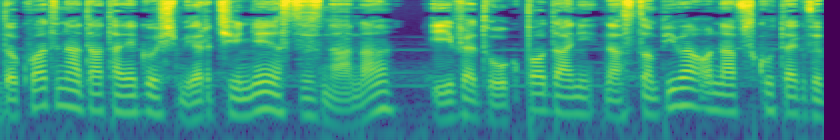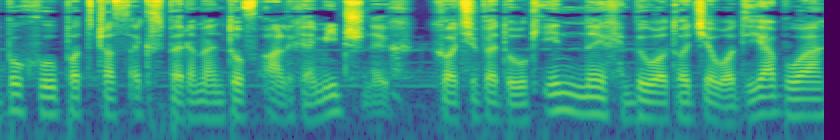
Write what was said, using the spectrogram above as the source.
Dokładna data jego śmierci nie jest znana i według podań nastąpiła ona wskutek wybuchu podczas eksperymentów alchemicznych, choć według innych było to dzieło diabła,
